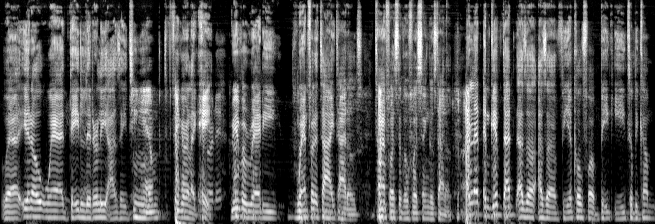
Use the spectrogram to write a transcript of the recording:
where you know where they literally as a team mm-hmm. figure like, hey, we've already went for the tag titles. Time for us to go for a singles title, and let and give that as a as a vehicle for Big E to become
